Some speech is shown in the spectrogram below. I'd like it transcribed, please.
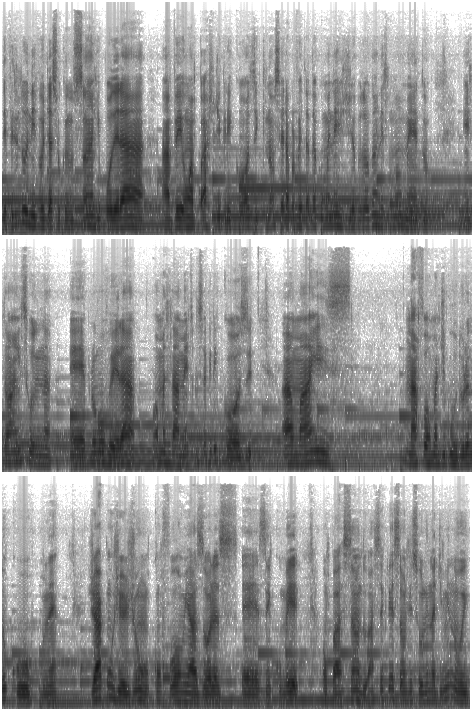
Dependendo do nível de açúcar no sangue, poderá haver uma parte de glicose que não será aproveitada como energia pelo organismo no momento. Então a insulina é, promoverá o armazenamento dessa glicose, a mais na forma de gordura no corpo, né? Já com jejum, conforme as horas é, sem comer vão passando, a secreção de insulina diminui.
